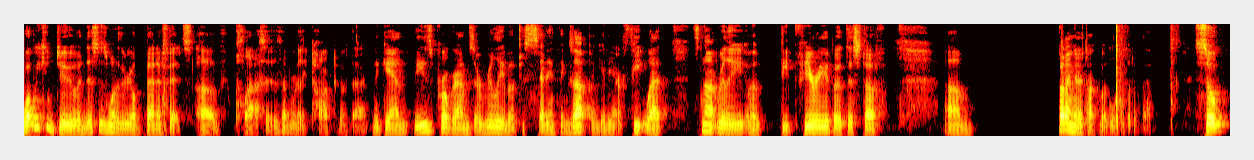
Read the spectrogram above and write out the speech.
what we can do, and this is one of the real benefits of classes, I haven't really talked about that. And again, these programs are really about just setting things up and getting our feet wet. It's not really about deep theory about this stuff, um, but I'm going to talk about a little bit of that. So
